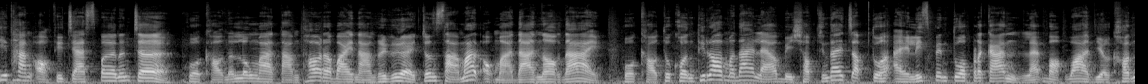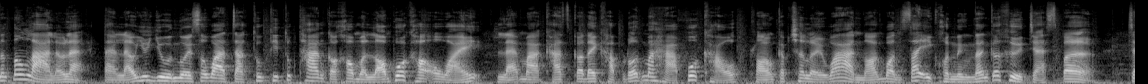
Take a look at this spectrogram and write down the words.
ที่ทางออกที่แจสเปอร์นั้นเจอ พวกเขานั้นลงมาตามท่อระบายน้ำเรื่อยๆ จนสามารถออกมาด้านนอกได้ พวกเขาทุกคนที่รอดมาได้แล้วบิชอปจึงได้จับตัวไอริสเป็นตัวประกัน และบอกว่าเดี๋ยวเขานั้นต้องลาแล้วแหละ แต่แล้วอยู่ๆหน่วยสวัสดจากทุกทิศทุกทางก็เข้ามาล้อมพวกเขาเอาไว้ และมาคัสก็ได้ขับรถมาหาพวกเขา พร้อมกับเฉลยว่านอนบอนไซอีกคนหนึ่งนั่นก็คือแจสเปอร์ จ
